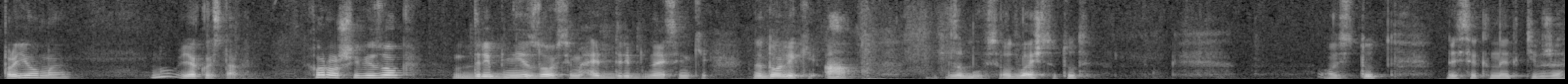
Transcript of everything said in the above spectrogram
прийоми. Ну, якось так. Хороший візок, дрібні, зовсім геть дрібнесенькі недоліки. А, забувся. От бачите, тут ось тут десь як нитки вже.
